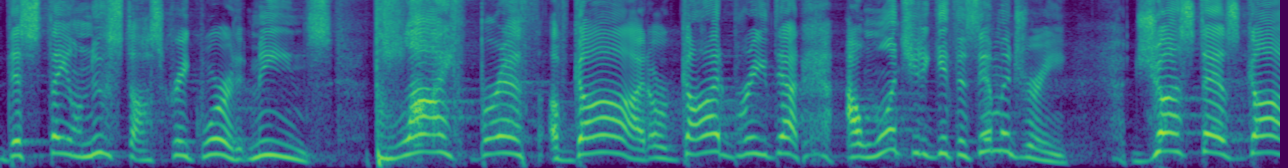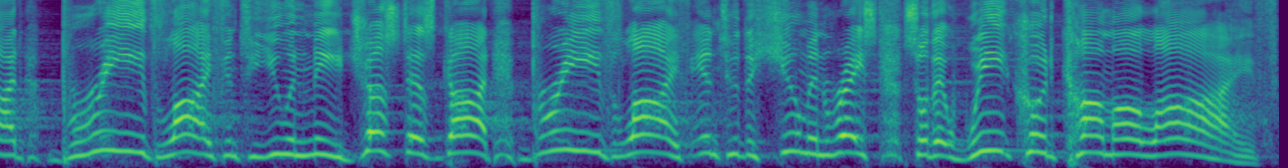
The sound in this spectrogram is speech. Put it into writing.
this theopneustos Greek word, it means the life breath of God or God breathed out. I want you to get this imagery. Just as God breathed life into you and me, just as God breathed life into the human race so that we could come alive,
